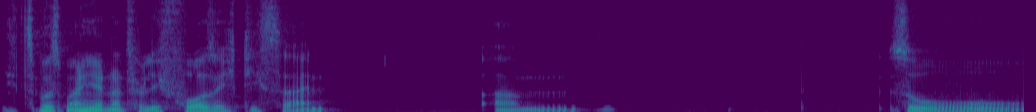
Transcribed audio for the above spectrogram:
jetzt muss man hier natürlich vorsichtig sein. Ähm, so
